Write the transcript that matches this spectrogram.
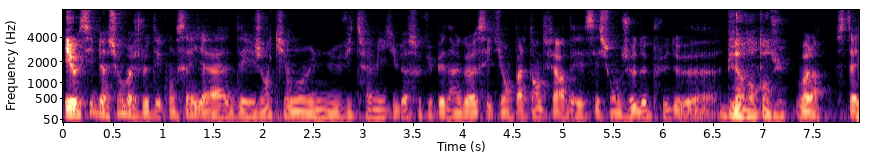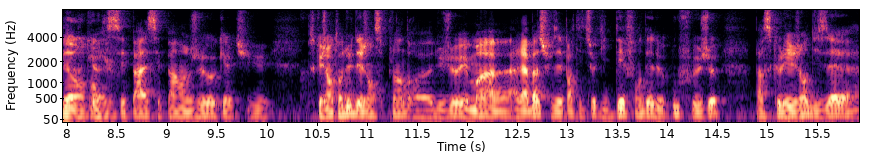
Et aussi, bien sûr, moi, je le déconseille à des gens qui ont une vie de famille, qui doivent s'occuper d'un gosse et qui n'ont pas le temps de faire des sessions de jeu de plus de. euh, Bien entendu. Voilà. C'est-à-dire que c'est pas, c'est pas un jeu auquel tu. Parce que j'ai entendu des gens se plaindre euh, du jeu et moi, à la base, je faisais partie de ceux qui défendaient de ouf le jeu parce que les gens disaient. euh,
